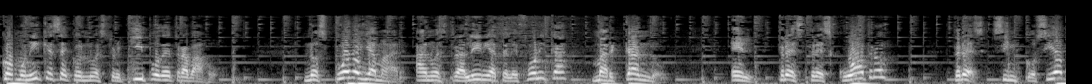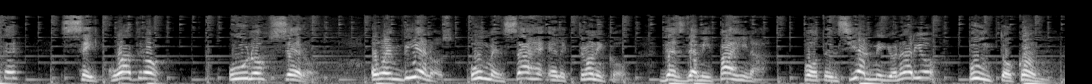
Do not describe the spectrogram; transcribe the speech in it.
comuníquese con nuestro equipo de trabajo. Nos puede llamar a nuestra línea telefónica marcando el 334-357-6410 o envíenos un mensaje electrónico desde mi página potencialmillonario.com.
